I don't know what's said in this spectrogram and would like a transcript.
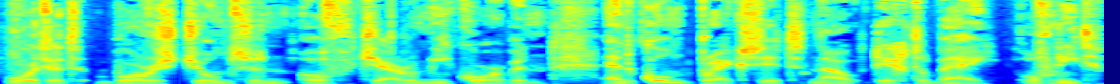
wordt het Boris Johnson of Jeremy Corbyn? En komt Brexit nou dichterbij, of niet?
